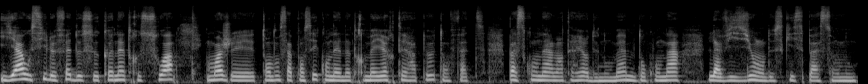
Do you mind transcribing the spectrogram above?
il y a aussi le fait de se connaître soi. Moi, j'ai tendance à penser qu'on est notre meilleur thérapeute, en fait, parce qu'on est à l'intérieur de nous-mêmes, donc on a la vision de ce qui se passe en nous.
